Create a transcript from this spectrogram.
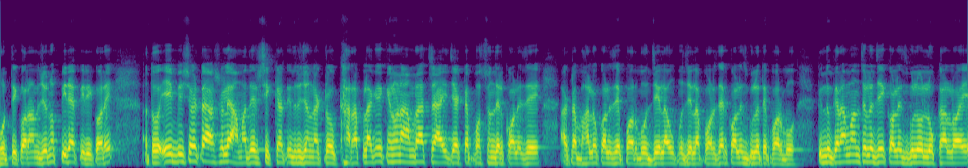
ভর্তি করানোর জন্য পিরাপিরি করে। তো এই বিষয়টা আসলে আমাদের শিক্ষার্থীদের জন্য একটু খারাপ লাগে, কেননা আমরা চাই যে একটা পছন্দের কলেজে একটা ভালো কলেজে পড়ব, জেলা, উপজেলা পর্যায়ের কলেজগুলোতে পড়ব। কিন্তু গ্রামাঞ্চলে যে কলেজগুলো লোকালয়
